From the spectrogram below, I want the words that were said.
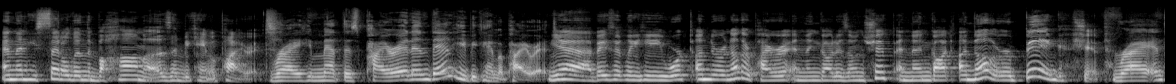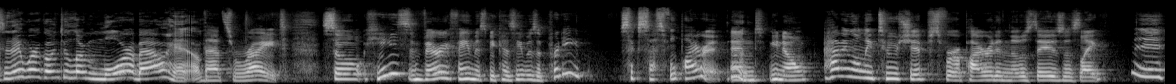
and then he settled in the Bahamas and became a pirate. Right, he met this pirate and then he became a pirate. Yeah, basically, he worked under another pirate and then got his own ship and then got another big ship. Right, and today we're going to learn more about him. That's right. So he's very famous because he was a pretty successful pirate. And, you know, having only two ships for a pirate in those days was like, eh.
